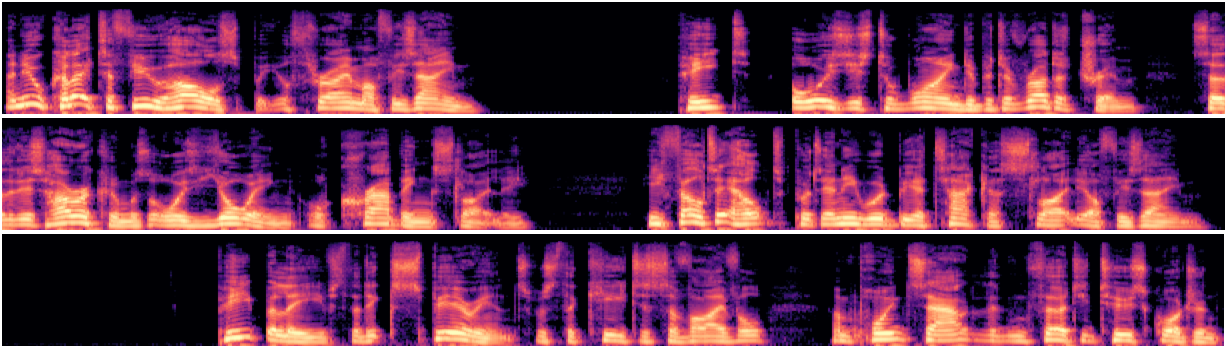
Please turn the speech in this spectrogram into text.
and you'll collect a few holes, but you'll throw him off his aim. Pete always used to wind a bit of rudder trim so that his hurricane was always yawing or crabbing slightly. He felt it helped put any would be attacker slightly off his aim. Pete believes that experience was the key to survival and points out that in 32 Squadron,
